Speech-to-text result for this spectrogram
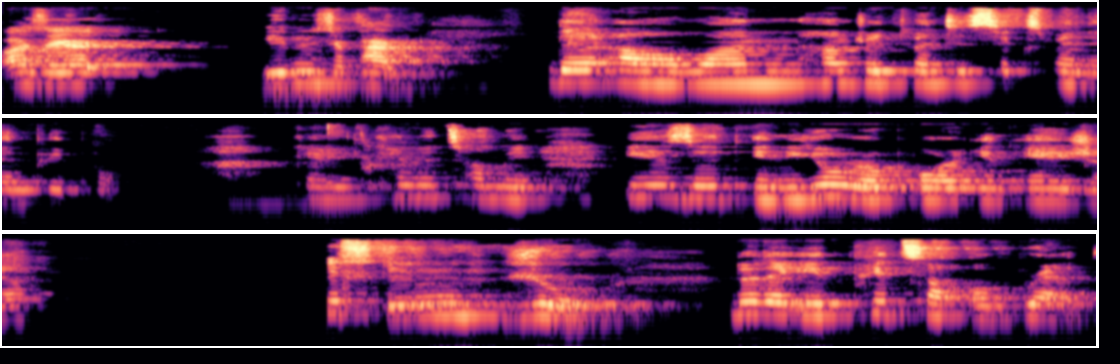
are there in Japan? There are 126 million people. Okay, can you tell me, is it in Europe or in Asia? It's in Europe. Do they eat pizza or bread?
